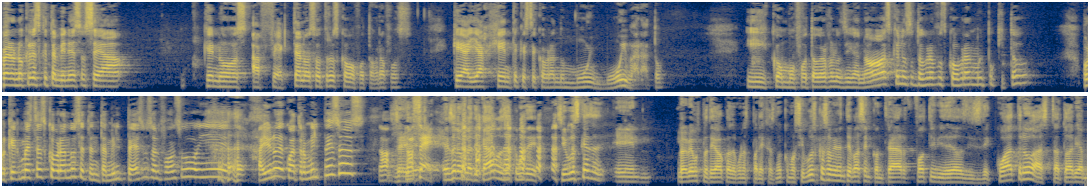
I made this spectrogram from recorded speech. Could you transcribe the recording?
Pero ¿no crees que también eso sea que nos afecte a nosotros como fotógrafos? Que haya gente que esté cobrando muy, muy barato y como fotógrafo nos diga, no, es que los fotógrafos cobran muy poquito. ¿Por qué me estás cobrando 70 mil pesos, Alfonso? Oye, ¿hay uno de 4 mil pesos? No, Sí, no sé. Eso lo platicábamos, o sea, como de, si buscas, lo habíamos platicado con algunas parejas, ¿no? Como si buscas, obviamente vas a encontrar foto y videos desde 4 hasta todavía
